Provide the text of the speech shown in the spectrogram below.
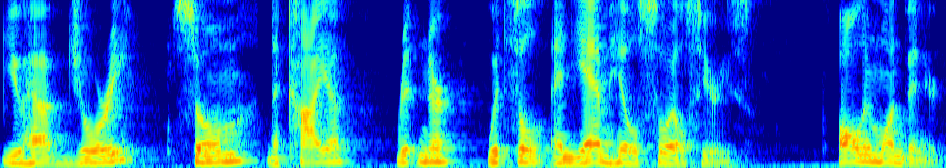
you have Jory, Saum, Nekia, Ritner, Witzel, and Yamhill soil series, all in one vineyard.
